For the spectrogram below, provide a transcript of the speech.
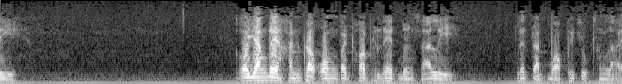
ลี ก็ยังได้หันพระองค์ไปทอดพระเนตรเมืองสาลี และตรัสบอกภิกษุทั้งหลาย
